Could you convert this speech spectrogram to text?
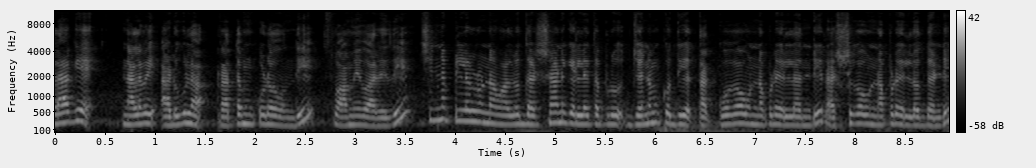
అలాగే నలభై అడుగుల రథం కూడా ఉంది స్వామివారిది. చిన్న పిల్లలు ఉన్న వాళ్ళు దర్శనానికి వెళ్ళేటప్పుడు జనం కొద్దిగా తక్కువగా ఉన్నప్పుడు వెళ్ళండి రష్గా ఉన్నప్పుడు వెళ్ళొద్దండి.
